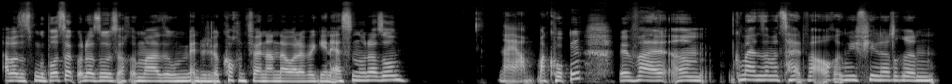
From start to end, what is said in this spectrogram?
Aber so zum Geburtstag oder so ist auch immer so, entweder wir kochen füreinander oder wir gehen essen oder so. Naja, mal gucken. Auf jeden Fall, ähm, gemeinsame Zeit war auch irgendwie viel da drin.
